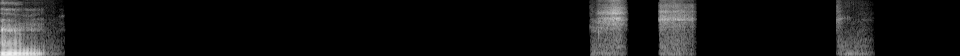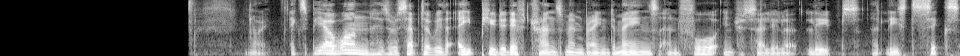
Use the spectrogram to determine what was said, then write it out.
Um, Right. XPR1 is a receptor with eight putative transmembrane domains and four intracellular loops. At least six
